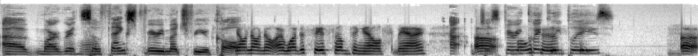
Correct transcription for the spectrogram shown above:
uh, Margaret. So thanks very much for your call. No, no, no. I want to say something else. May I? Uh, just very quickly, voters, please. Uh,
